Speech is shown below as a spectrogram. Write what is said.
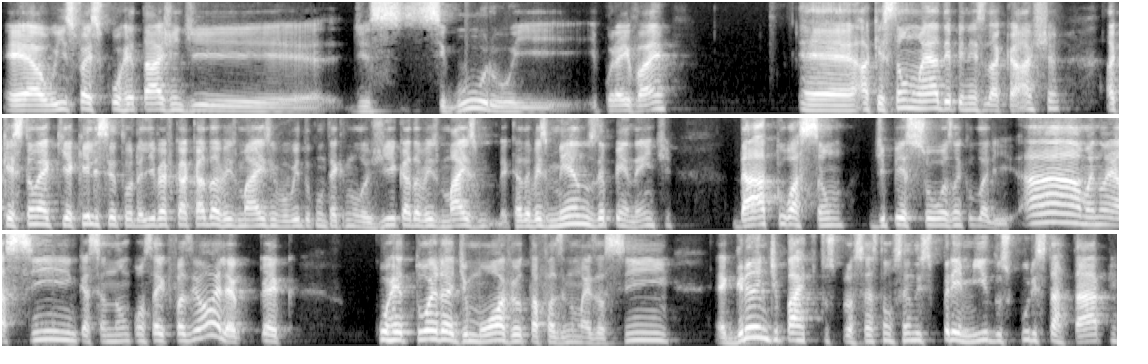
É, a WIS faz corretagem de, de seguro e, e por aí vai. É, a questão não é a dependência da caixa, a questão é que aquele setor ali vai ficar cada vez mais envolvido com tecnologia, cada vez mais, cada vez menos dependente da atuação de pessoas naquilo ali. Ah, mas não é assim, Cassiano não consegue fazer. Olha, é, corretora de imóvel está fazendo mais assim, é, grande parte dos processos estão sendo espremidos por startup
